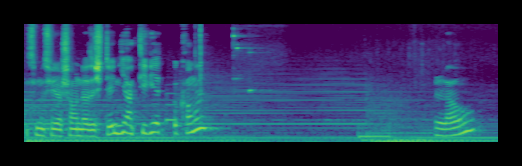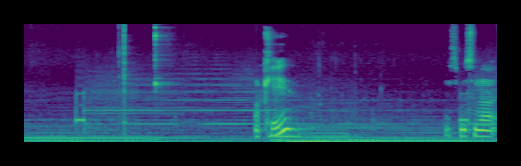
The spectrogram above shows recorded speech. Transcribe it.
Jetzt muss ich wieder schauen, dass ich den hier aktiviert bekomme. Blau. Okay. Jetzt müssen wir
